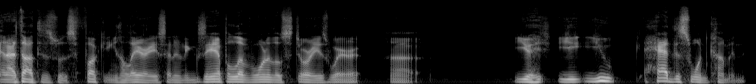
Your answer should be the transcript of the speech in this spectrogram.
and I thought this was fucking hilarious and an example of one of those stories where uh, you you you had this one coming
